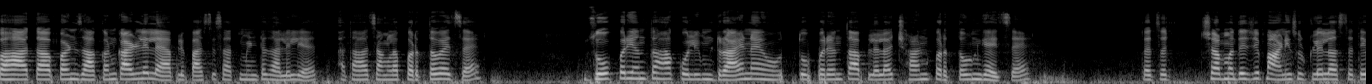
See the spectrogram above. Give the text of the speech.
पहा आता आपण झाकण काढलेलं आहे. आपले पाच ते सात मिनटं झालेली आहेत. आता हा चांगला परतवायचा आहे. जोपर्यंत हा कोलिम ड्राय नाही होत तोपर्यंत आपल्याला छान परतवून घ्यायचं आहे. त्याच्यामध्ये जे पाणी सुटलेलं असतं ते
